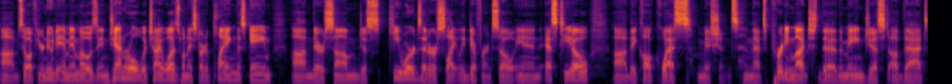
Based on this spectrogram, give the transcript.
Um, so if you're new to MMOs in general, which I was when I started playing this game, um, there's some just keywords that are slightly different. So in STO, uh, they call quests missions, and that's pretty much the the main gist of that.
